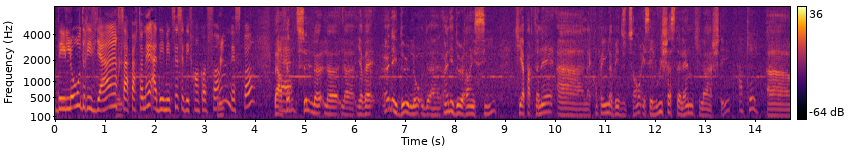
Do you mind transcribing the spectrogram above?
des lots de rivières. Oui. Ça appartenait à des métis et des francophones, Oui. n'est-ce pas? Ben, en Euh, fait, il y avait un des deux lots- un des deux rangs ici qui appartenait à la compagnie de la baie du Thon et c'est Louis Chastelaine qui l'a acheté. OK. Euh,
